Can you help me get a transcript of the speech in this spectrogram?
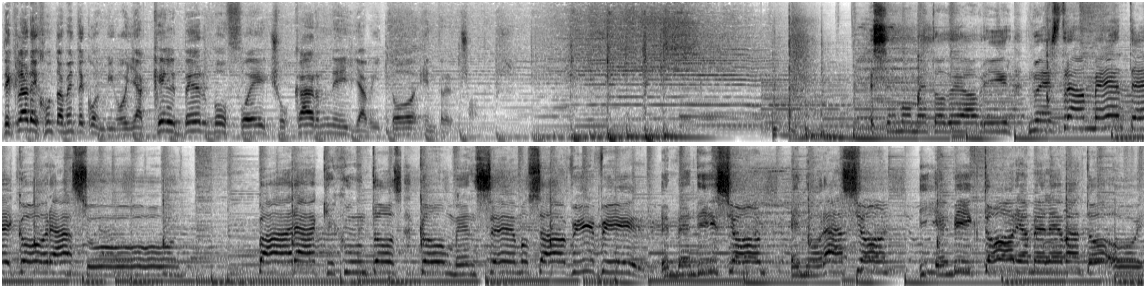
Declare juntamente conmigo, y aquel verbo fue hecho carne y habitó entre nosotros. Es el momento de abrir nuestra mente y corazón para que juntos comencemos a vivir en bendición, en oración y en victoria me levanto hoy.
